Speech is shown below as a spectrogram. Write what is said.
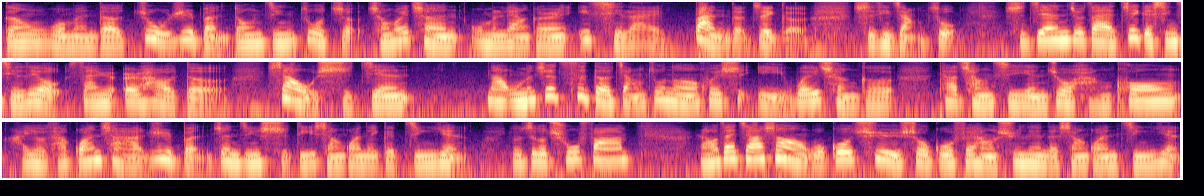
跟我们的驻日本东京作者陈威成，我们两个人一起来办的这个实体讲座，时间就在这个星期六三月二号的下午时间。那我们这次的讲座呢，会是以威成哥他长期研究航空，还有他观察日本政经史地相关的一个经验，有这个出发。然后再加上我过去受过飞航训练的相关经验，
